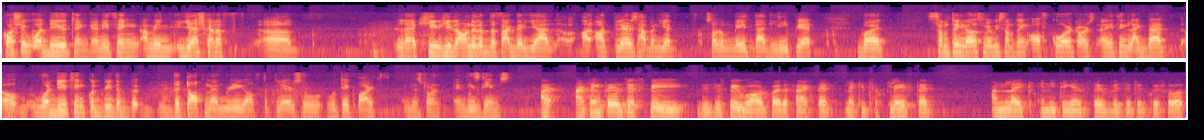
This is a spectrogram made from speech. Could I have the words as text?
Kaushik, what do you think? Anything? I mean, Yash kind of uh, like he, he rounded up the fact that yeah, our, our players haven't yet sort of made that leap yet, but something else, maybe something off court or anything like that. Uh, what do you think could be the the top memory of the players who, who take part in this tourn- in these games? I, I think they'll just be they'll just be wowed by the fact that like it's a place that unlike anything else they've visited before.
